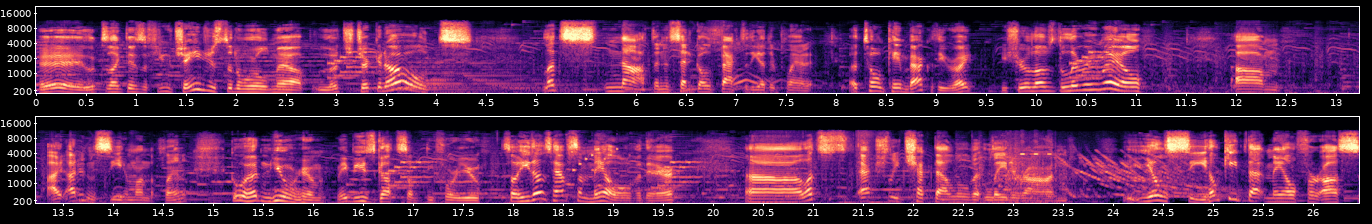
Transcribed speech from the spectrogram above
Hey, looks like there's a few changes to the world map. Let's check it out! Let's not, and instead go back to the other planet. A toad came back with you, right? He sure loves delivering mail. Um, I, I didn't see him on the planet. Go ahead and humor him. Maybe he's got something for you. So he does have some mail over there. Uh, let's actually check that a little bit later on. You'll see. He'll keep that mail for us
